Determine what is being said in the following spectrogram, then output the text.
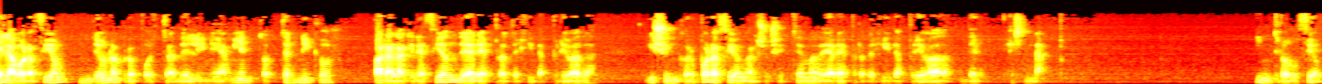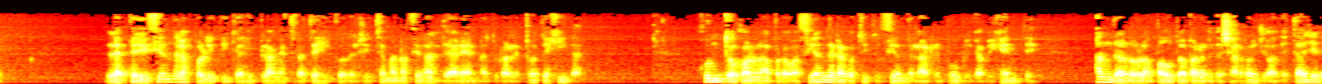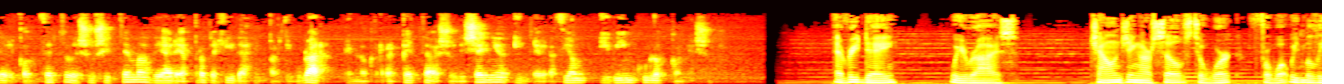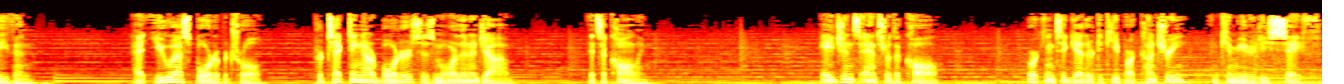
Elaboración de una propuesta de lineamientos técnicos para la creación de áreas protegidas privadas y su incorporación al subsistema de áreas protegidas privadas del SNAP. Introducción. La expedición de las políticas y plan estratégico del Sistema Nacional de Áreas Naturales Protegidas, junto con la aprobación de la Constitución de la República vigente, han dado la pauta para el desarrollo a detalle del concepto de subsistemas de áreas protegidas en particular, en lo que respecta a su diseño, integración y vínculos con esos. Every day, we rise, challenging ourselves to work for what we believe in. At U.S. Border Patrol, protecting our borders is more than a job, it's a calling. Agents answer the call, working together to keep our country and communities safe.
